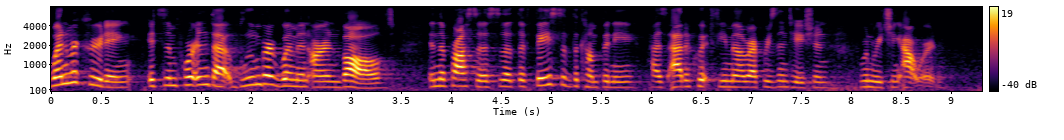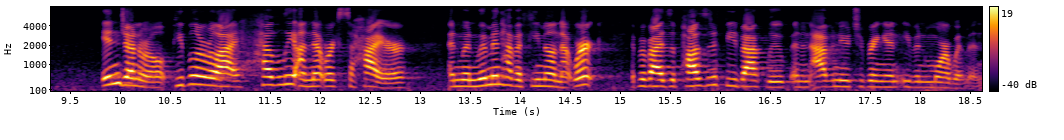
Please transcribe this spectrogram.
When recruiting, it's important that Bloomberg women are involved in the process so that the face of the company has adequate female representation when reaching outward. In general, people rely heavily on networks to hire, and when women have a female network, it provides a positive feedback loop and an avenue to bring in even more women.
